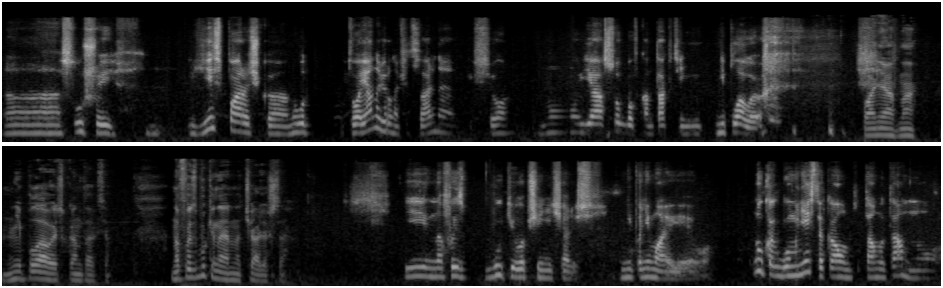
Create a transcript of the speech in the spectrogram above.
А, Слушай, есть парочка. Ну вот твоя, наверное, официальная, и все. Ну, я особо ВКонтакте не- не плаваю. Понятно. Не плаваешь ВКонтакте. На Фейсбуке, наверное, чалишься. И на Фейсбуке вообще не чалюсь. Не понимаю я его. Ну, как бы у меня есть аккаунт там и там, но...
